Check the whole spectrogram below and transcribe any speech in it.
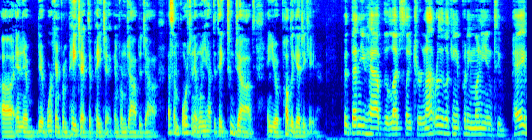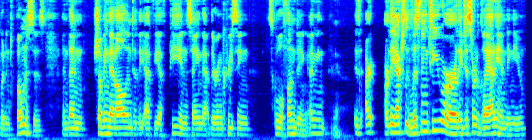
Uh, and they're, they're working from paycheck to paycheck and from job to job. That's unfortunate when you have to take two jobs and you're a public educator. But then you have the legislature not really looking at putting money into pay, but into bonuses, and then shoving that all into the FEFP and saying that they're increasing school funding. I mean, yeah. is are are they actually listening to you, or are they just sort of glad handing you?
